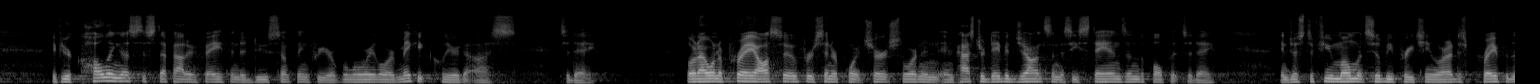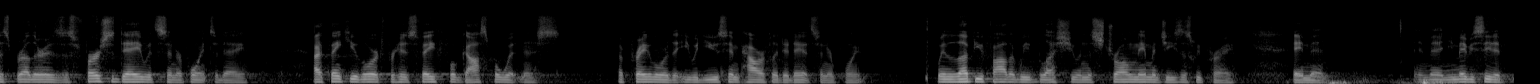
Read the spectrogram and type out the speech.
if you're calling us to step out in faith and to do something for your glory, Lord, make it clear to us today. Lord, I want to pray also for Centerpoint Church, Lord, and, and Pastor David Johnson as he stands in the pulpit today. In just a few moments, he'll be preaching. Lord, I just pray for this brother as his first day with Centerpoint today. I thank you, Lord, for his faithful gospel witness. I pray, Lord, that you would use him powerfully today at Centerpoint. We love you, Father. We bless you. In the strong name of Jesus, we pray. Amen. Amen. You may be seated.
